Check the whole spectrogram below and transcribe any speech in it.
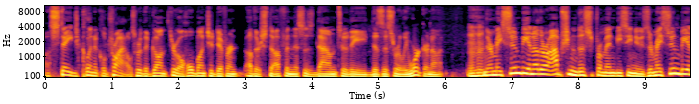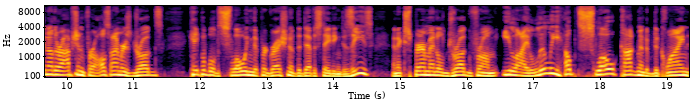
uh, stage clinical trials where they've gone through a whole bunch of different other stuff and this is down to the does this really work or not. Mm-hmm. There may soon be another option. This is from NBC News. There may soon be another option for Alzheimer's drugs capable of slowing the progression of the devastating disease. An experimental drug from Eli Lilly helped slow cognitive decline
